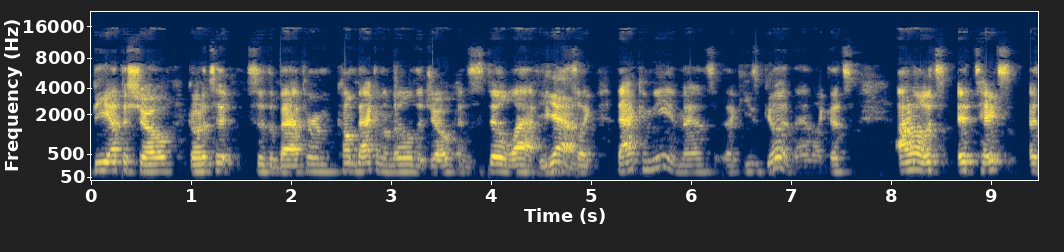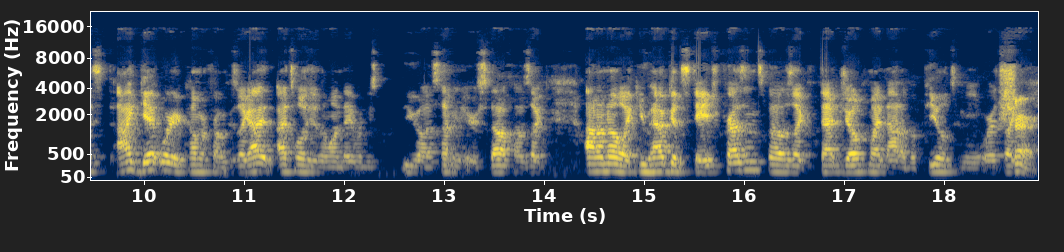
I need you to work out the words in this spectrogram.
be at the show, go to t- to the bathroom, come back in the middle of the joke, and still laugh. Yeah. it's like that comedian, man. Like he's good, man. Like that's I don't know. It's it takes it's. I get where you're coming from because like I, I told you the one day when you you uh, sent me your stuff, I was like I don't know. Like you have good stage presence, but I was like that joke might not have appealed to me. Where it's like sure.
